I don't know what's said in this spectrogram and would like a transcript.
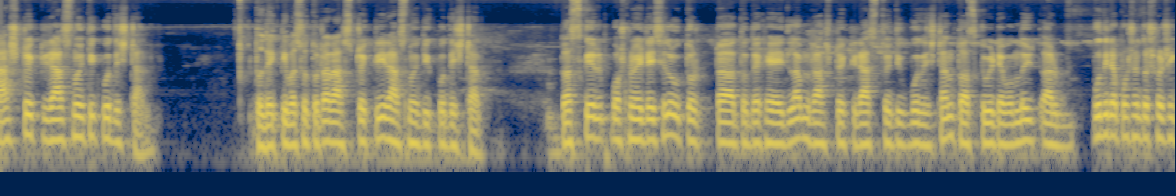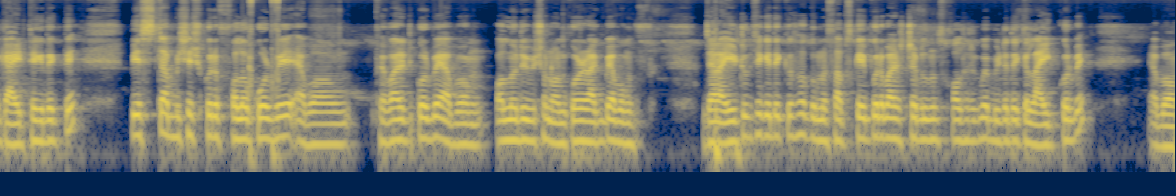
রাষ্ট্র একটি রাজনৈতিক প্রতিষ্ঠান। তো দেখতে পাচ্ছ তোটা রাষ্ট্র একটি রাজনৈতিক প্রতিষ্ঠান। তো আজকের প্রশ্ন এটাই ছিল, উত্তরটা তো দেখাই দিলাম, রাষ্ট্র একটি রাজনৈতিক প্রতিষ্ঠান। তো আজকে এটা বন্ধুই, আর প্রতিটা প্রশ্ন তো সরাসরি গাইড থেকে দেখতে পেজটা বিশেষ করে ফলো করবে এবং ফেভারিট করবে এবং অল নোটিফিকেশন অন করে রাখবে এবং যারা ইউটিউব থেকে দেখতেছো, তোমরা সাবস্ক্রাইব করে বা কল থাকবে ভিডিও থেকে লাইক করবে এবং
